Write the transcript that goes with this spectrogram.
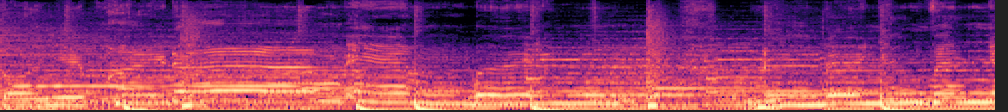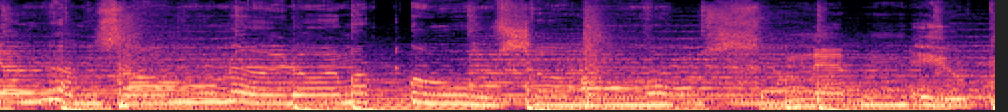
Tội nghiệp hay đấy? Eu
